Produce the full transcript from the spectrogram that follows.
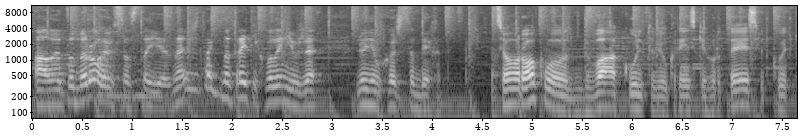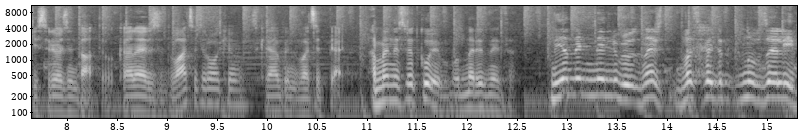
але то на роги все стає. Знаєш, так на третій хвилині вже людям хочеться дихати. Цього року два культові українські гурти святкують такі серйозні дати. КНРЗ 20 років, Скрябін 25. А ми не святкуємо, одна різниця. Ну я не, не люблю, знаєш, 25 років, ну взагалі,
